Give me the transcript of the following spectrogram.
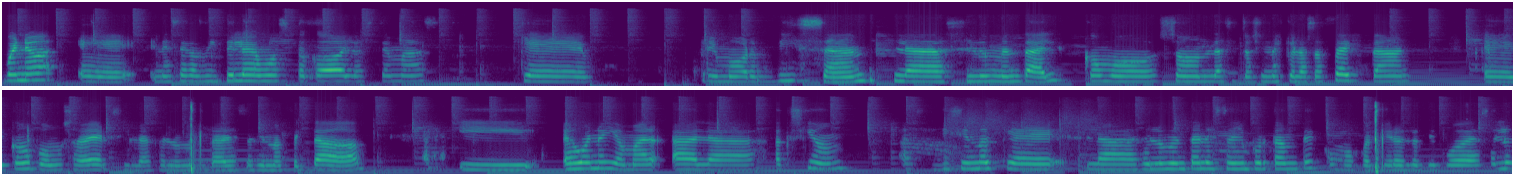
Bueno, eh, en este capítulo hemos tocado los temas que primordizan la salud mental, como son las situaciones que las afectan, eh, cómo podemos saber si la salud mental está siendo afectada. Y es bueno llamar a la acción diciendo que la salud mental es tan importante como cualquier otro tipo de salud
